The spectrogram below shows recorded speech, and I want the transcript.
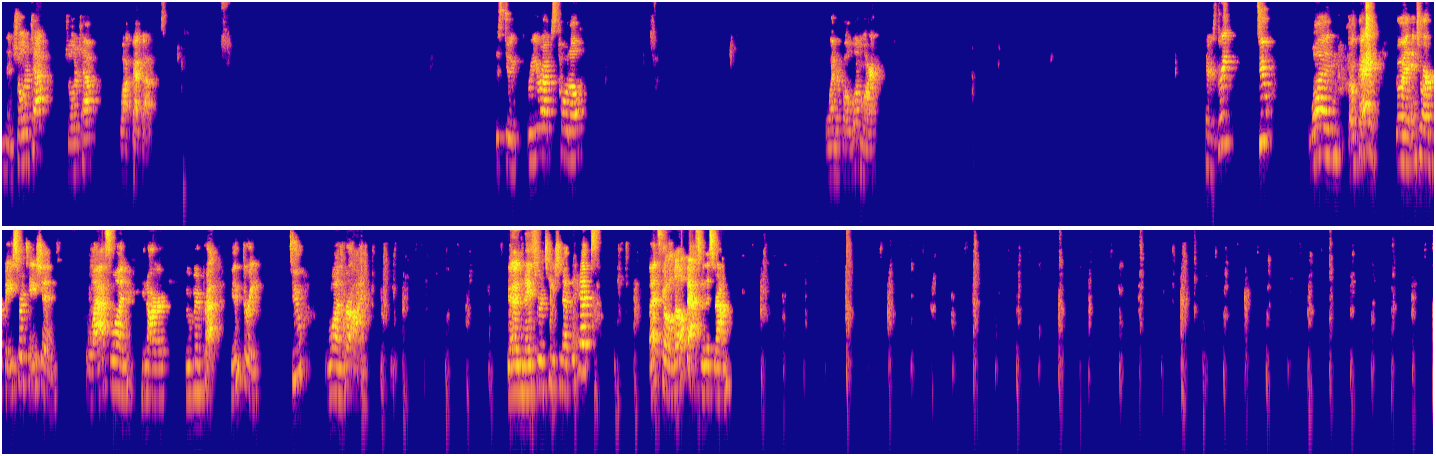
And then shoulder tap, shoulder tap, walk back up. Just doing three reps total. Wonderful. One more. There's three, two, one. Okay. Going into our base rotations. Last one in our movement prep. In three, two, one. We're on. Good, nice rotation at the hips. Let's go a little faster this round.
